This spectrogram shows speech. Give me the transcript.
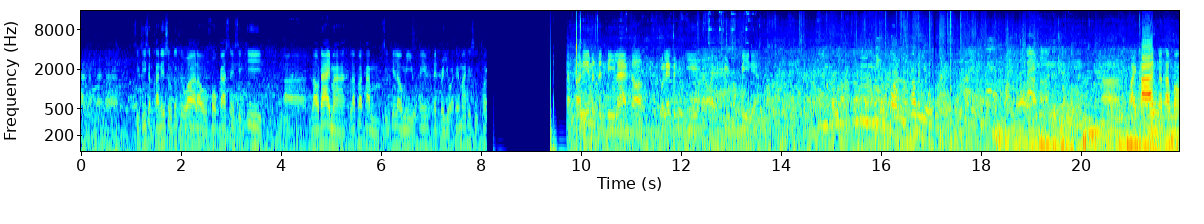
การแบบนั้นแต่สิ่งที่สำคัญที่สุดก็คือว่าเราโฟกัสในสิ่งที่เราได้มา แล้วก็ทำสิ่งที่เรามีอยู่ให้เป็นประโยชน์ให้มากที่สุดเท่าตอนนี้มันเป็นปีแรกก็ ตัวเลขเป็นอย่างนี้ แต่ว่าอีกปีสองปีเนี่ยอ่าฝ่ายค้านนะครับของ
